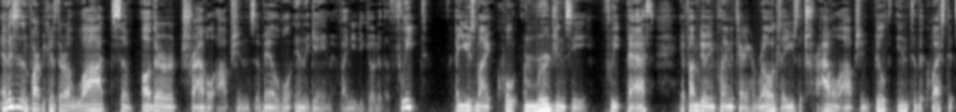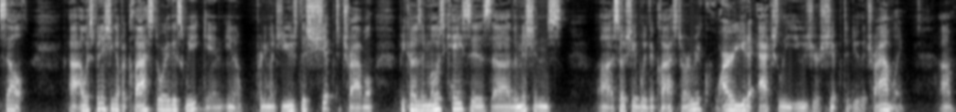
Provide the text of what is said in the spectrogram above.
And this is in part because there are lots of other travel options available in the game. If I need to go to the fleet, I use my quote emergency fleet pass. If I'm doing planetary heroics, I use the travel option built into the quest itself. Uh, I was finishing up a class story this week and, you know, pretty much used this ship to travel because in most cases, uh, the missions uh, associated with their class story require you to actually use your ship to do the traveling. Um,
